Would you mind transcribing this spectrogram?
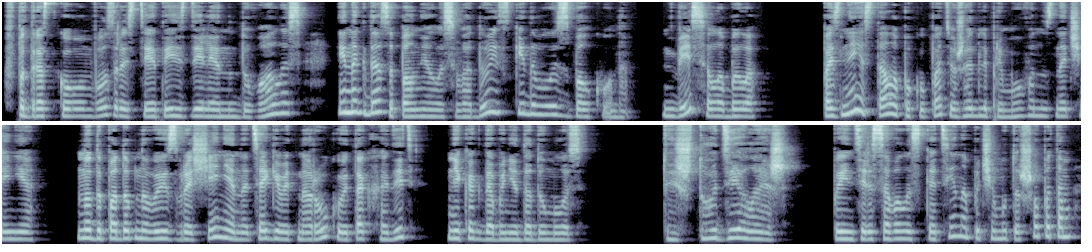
В подростковом возрасте это изделие надувалось, иногда заполнялось водой и скидывалось с балкона. Весело было. Позднее стала покупать уже для прямого назначения, но до подобного извращения натягивать на руку и так ходить никогда бы не додумалась. «Ты что делаешь?» – поинтересовалась скотина почему-то шепотом,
